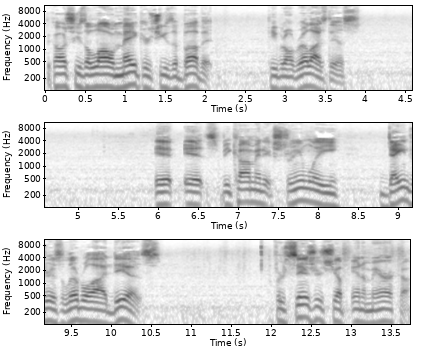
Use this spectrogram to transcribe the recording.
Because she's a lawmaker, she's above it. People don't realize this. It it's becoming extremely dangerous liberal ideas for censorship in America.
